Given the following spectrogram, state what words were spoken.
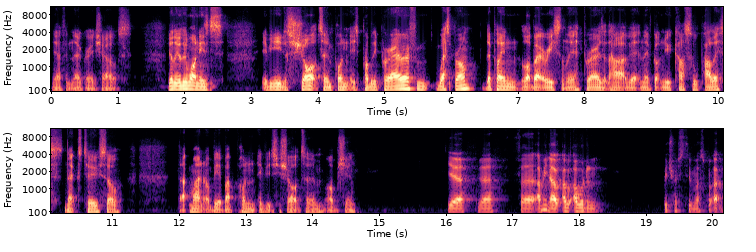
yeah, I think they're great shouts. The only other one is if you need a short term punt, is probably Pereira from West Brom. They're playing a lot better recently. Pereira's at the heart of it, and they've got Newcastle Palace next too. So that might not be a bad punt if it's a short term option. Yeah, yeah. Fair. I mean, I, I wouldn't be trusting West Brom.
